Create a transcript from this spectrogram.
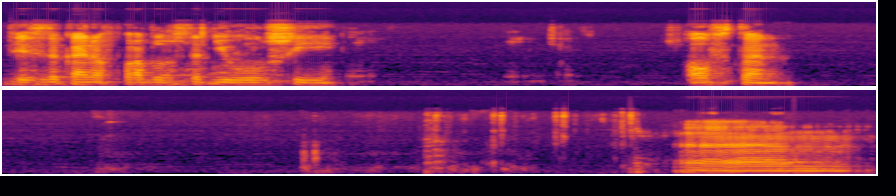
this is the kind of problems that you will see often. Um,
